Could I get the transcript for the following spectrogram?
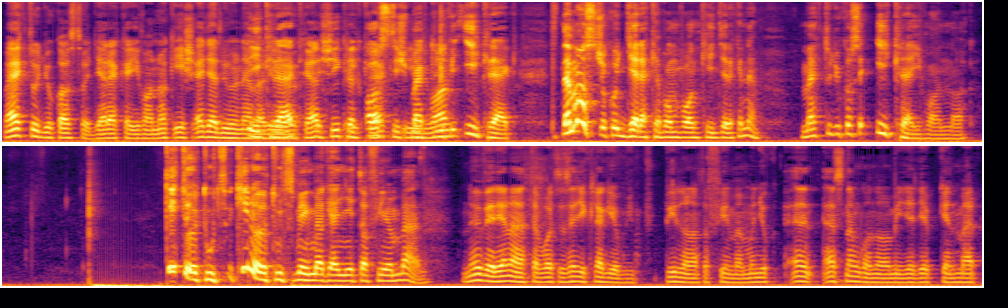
Megtudjuk azt, hogy gyerekei vannak, és egyedül neveli Ikrek, őket. és ikrek, azt is megtudjuk, van. hogy ikrek. Tehát nem az csak, hogy gyereke van, van két gyereke, nem. Megtudjuk azt, hogy ikrei vannak. Kitől tudsz, kiről tudsz még meg ennyit a filmben? Nővér jelenete volt az egyik legjobb pillanat a filmben, mondjuk e- ezt nem gondolom így egyébként, mert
